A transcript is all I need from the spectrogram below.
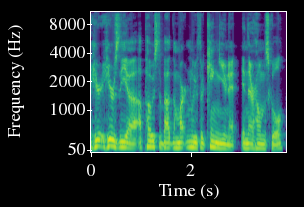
here, here's the uh, a post about the Martin Luther King unit in their homeschool.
